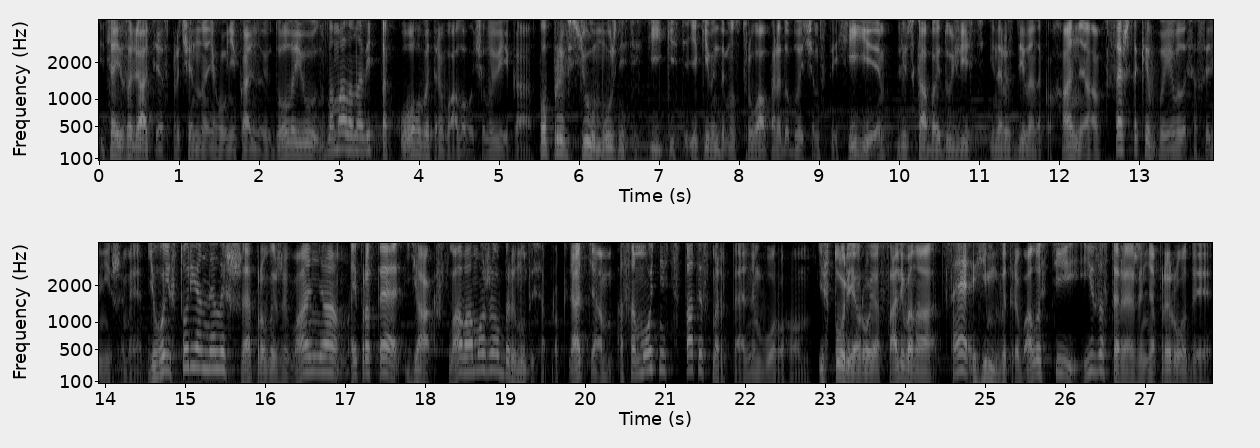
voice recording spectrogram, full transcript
і ця ізоляція, спричинена його унікальною долею, зламала навіть такого витривалого чоловіка. Попри всю мужність і стійкість, які він демонстрував перед обличчям стихії, людська байдужість і нерозділене кохання все ж таки виявилися сильнішими. Його історія не лише про виживання, а й про те, як слава може обернутися прокляттям, а самотність стати смертельним ворогом. Історія Роя Салівана це гімн витривалості і застереження природи.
